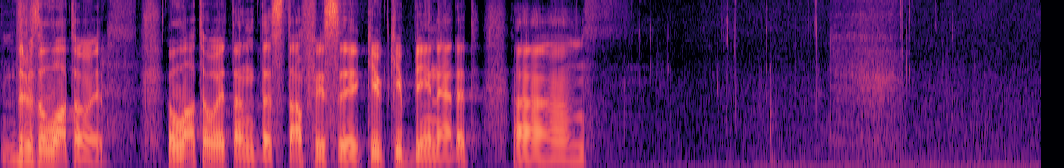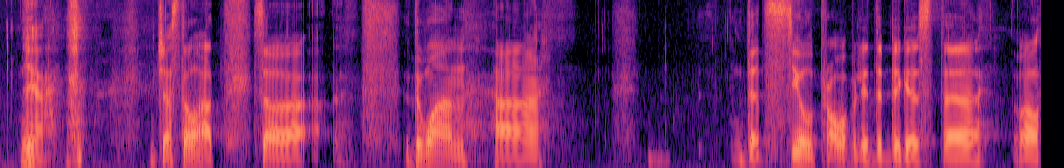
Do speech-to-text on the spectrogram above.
There's a lot of it, a lot of it, and the stuff is uh, keep keep being added. Um, yeah, just a lot. So uh, the one uh, that's still probably the biggest, uh, well,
